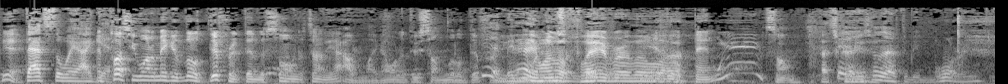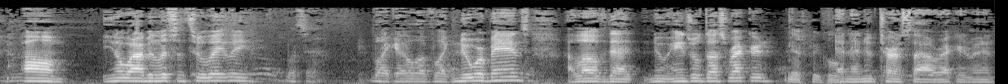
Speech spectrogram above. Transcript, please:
Yeah. that's the way I And get. plus, you want to make it a little different than the song that's on the album. Like, I want to do something a little different. Yeah, maybe Yeah, you want a little flavor, a little. Yeah, a Uh, little band, something. that's it. Yeah, it crazy. doesn't have to be boring. Um, you know what I've been listening to lately? What's that? Like I love like newer bands. I love that new Angel Dust record Yeah, it's pretty cool. and that new Turnstile record, man.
